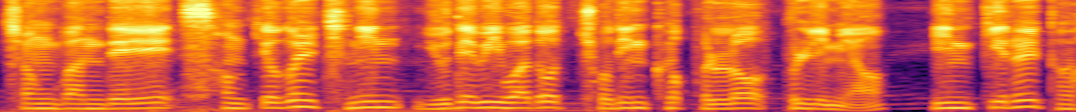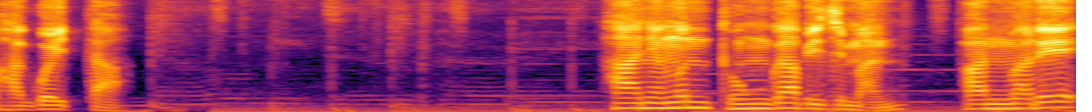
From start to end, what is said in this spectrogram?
정반대의 성격을 지닌 유대위와도 초딩 커플로 불리며 인기를 더하고 있다. 한영은 동갑이지만 반말에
